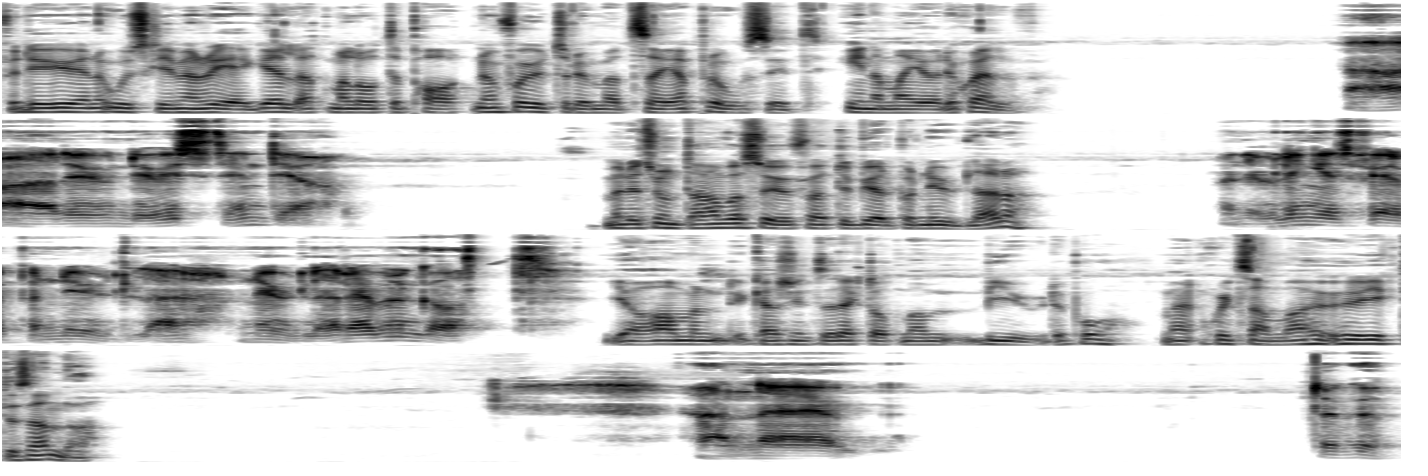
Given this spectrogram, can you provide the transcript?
För det är ju en oskriven regel att man låter partnern få utrymme att säga prosit innan man gör det själv. Jaha, det, det visste inte jag. Men du tror inte han var sur för att du bjöd på nudlar då? Men det är väl inget fel på nudlar. Nudlar är väl gott. Ja, men det kanske inte direkt något man bjuder på. Men skitsamma, hur, hur gick det sen då? Han eh, tog upp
